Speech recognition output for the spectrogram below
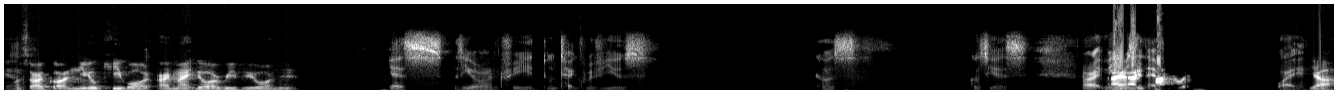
Yeah. So I've got a new keyboard. I might do a review on it. Yes, zero on three. Do tech reviews. Cause, cause yes. All right, I, I can't do it. why? Yeah.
